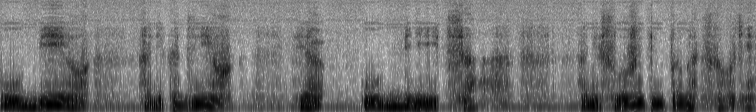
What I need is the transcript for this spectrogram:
убил, а не казнил. Я убийца, а не служитель правосудия».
